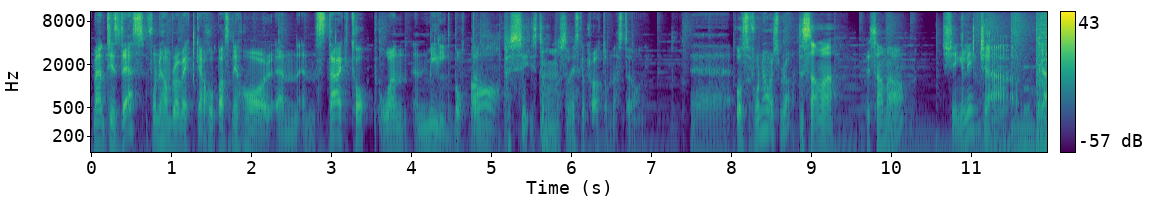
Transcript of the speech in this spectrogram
Men tills dess får ni ha en bra vecka. Hoppas ni har en, en stark topp och en, en mild botten. Ja, precis. Det Mm. hoppas Som vi ska prata om nästa gång. Eh, och så får ni ha det så bra. Detsamma. Detsamma. Ja. Tjingeling! Ciao. Ja.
